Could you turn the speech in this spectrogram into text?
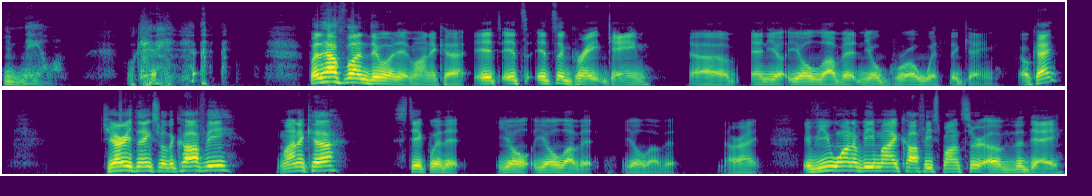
you nail them. Okay. but have fun doing it, Monica. It's it's it's a great game, uh, and you'll you'll love it, and you'll grow with the game. Okay. Jerry, thanks for the coffee. Monica, stick with it. You'll you'll love it. You'll love it. All right. If you want to be my coffee sponsor of the day,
